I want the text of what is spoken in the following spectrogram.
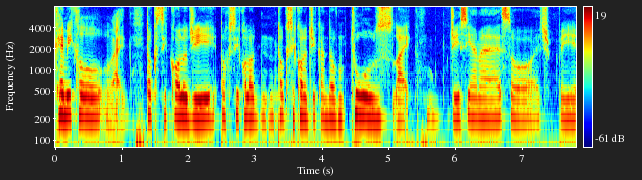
chemical like toxicology toxicolo- toxicology kind of tools like GCMS or HP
